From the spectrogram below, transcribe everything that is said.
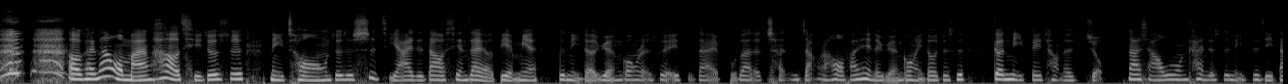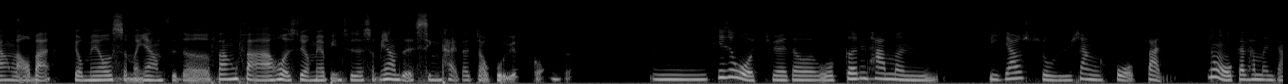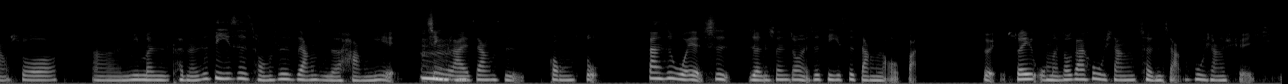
OK，那我蛮好奇，就是你从就是市集啊，一直到现在有店面，就是你的员工人数也一直在不断的成长。然后我发现你的员工也都就是跟你非常的久。那想要问问看，就是你自己当老板有没有什么样子的方法啊，或者是有没有秉持着什么样子的心态在照顾员工的？嗯，其实我觉得我跟他们。比较属于像伙伴，因为我跟他们讲说，嗯、呃，你们可能是第一次从事这样子的行业进来这样子工作，嗯、但是我也是人生中也是第一次当老板，对，所以我们都在互相成长、互相学习，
